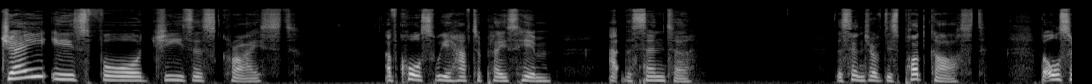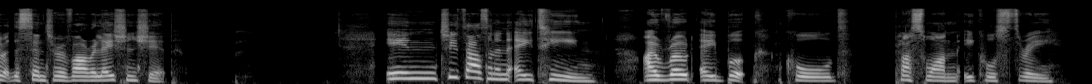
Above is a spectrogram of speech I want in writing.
J is for Jesus Christ. Of course, we have to place him at the center, the center of this podcast, but also at the center of our relationship. In 2018, I wrote a book called Plus One Equals Three.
